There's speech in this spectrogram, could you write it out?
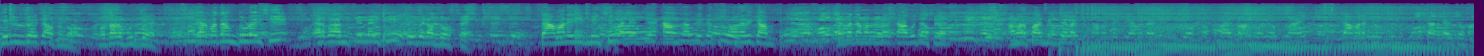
গিরি উঠাইতে আসলো কথাটা বুঝছেন এরপর আমি দৌড়াইছি এরপর আমি চিল্লাইছি এই বেটা ধরছে তে আমার এই মিউনিসিপালিটির যে কামটা এটা তো সরকারি কাম এরপর আমার কাগজ আছে আমার পারমিট দিয়ে লাগছে আমার দেখি পাঁচ বছর আমার কেউ কোনো না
